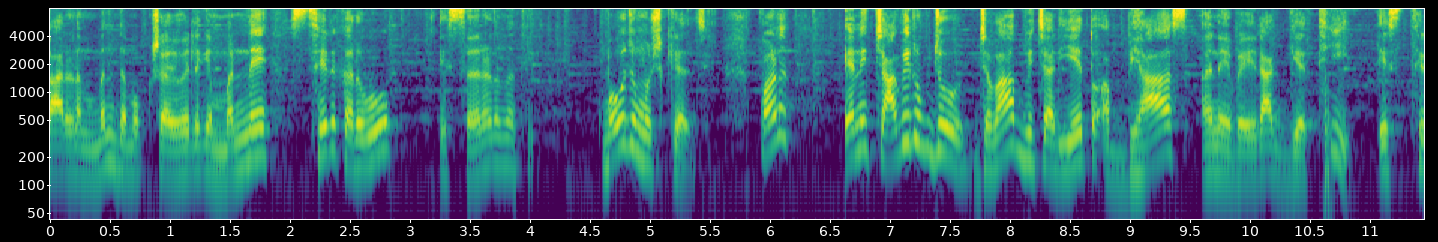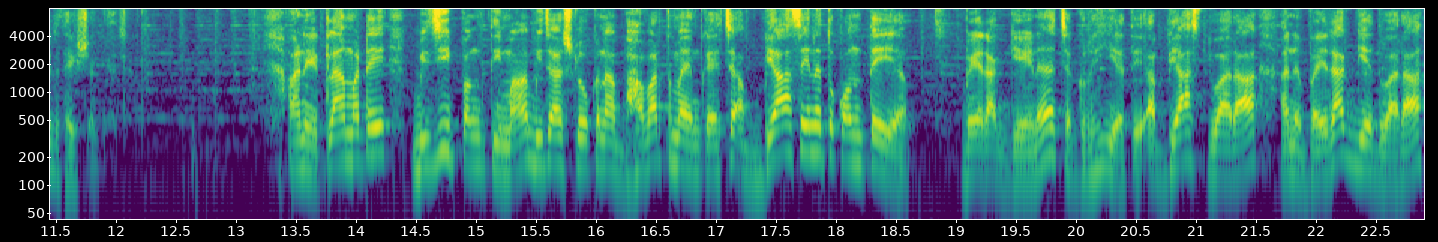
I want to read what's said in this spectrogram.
કારણમ બંધ મોક્ષાયો એટલે કે મનને સ્થિર કરવું એ સરળ નથી. બહુ જ મુશ્કેલ છે. પણ એની ચાવીરૂપ જો જવાબ વિચારીએ તો અભ્યાસ અને વૈરાગ્યથી એ સ્થિર થઈ શકે છે. અને એટલા માટે બીજી પંક્તિમાં બીજા શ્લોકના ભાવાર્થમાં એમ કહે છે, અભ્યાસેને તો કોંતેય, વૈરાગ્યેણ ચ ગૃહ્યતે. અભ્યાસ દ્વારા અને વૈરાગ્ય દ્વારા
